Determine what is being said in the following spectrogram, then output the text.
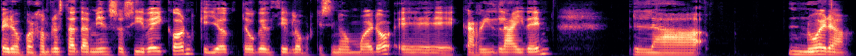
Pero, por ejemplo, está también Sosie Bacon, que yo tengo que decirlo porque si no muero, eh, Carrie Leiden, la nuera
